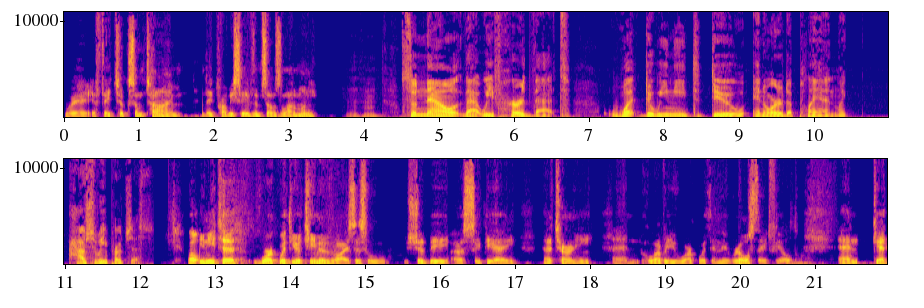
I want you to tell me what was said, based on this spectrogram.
Where if they took some time, they'd probably save themselves a lot of money. Mm-hmm. So now that we've heard that, what do we need to do in order to plan? Like, how should we approach this? Well, you need to work with your team of advisors who should be a CPA, an attorney, and whoever you work with in the real estate field and get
